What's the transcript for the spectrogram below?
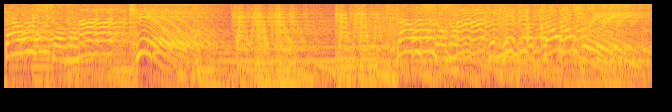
Thou shalt not kill. Thou shalt not commit adultery.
